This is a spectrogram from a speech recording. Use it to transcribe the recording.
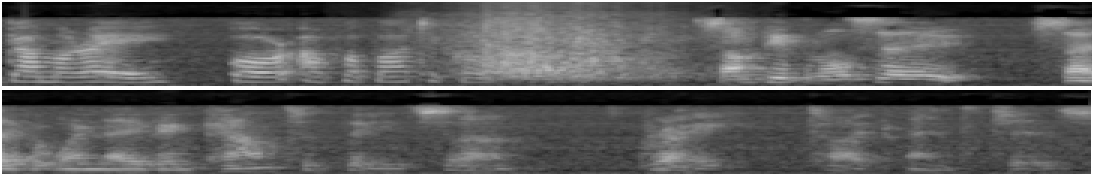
gamma ray or alpha particles. Some people also say that when they've encountered these uh, grey type entities,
